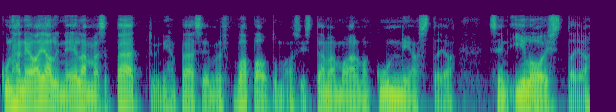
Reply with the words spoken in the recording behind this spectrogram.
kun hänen ajallinen elämänsä päättyy, niin hän pääsee myös vapautumaan siis tämän maailman kunniasta ja sen iloista ja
